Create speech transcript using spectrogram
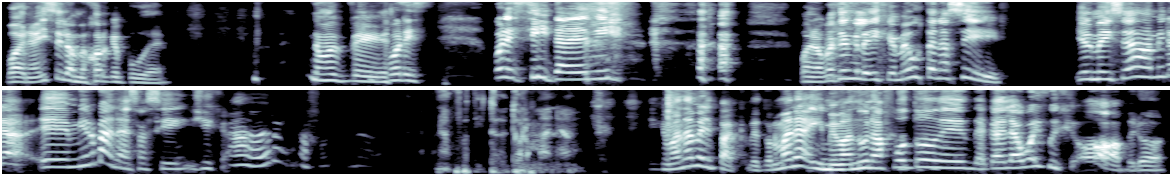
Bueno, hice lo mejor que pude. no me pegues. Pobres- pobrecita de mí. Bueno, cuestión que le dije, me gustan así. Y él me dice, ah, mira, eh, mi hermana es así. Y yo dije, ah, a ver, una, fo- una- una fotito de tu hermana. Dije, mandame el pack de tu hermana. Y me mandó una foto de, de acá de la waifu. Y dije, oh, pero.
